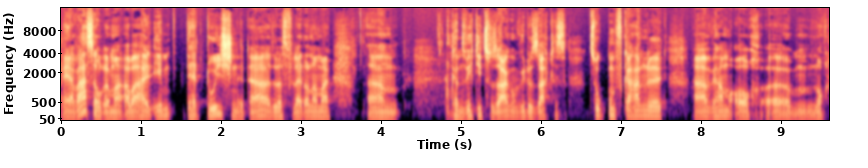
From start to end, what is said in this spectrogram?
naja, war es auch immer, aber halt eben der Durchschnitt, ja. Also das vielleicht auch nochmal ähm, ganz wichtig zu sagen und wie du sagtest, Zukunft gehandelt. Ja, wir haben auch ähm, noch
